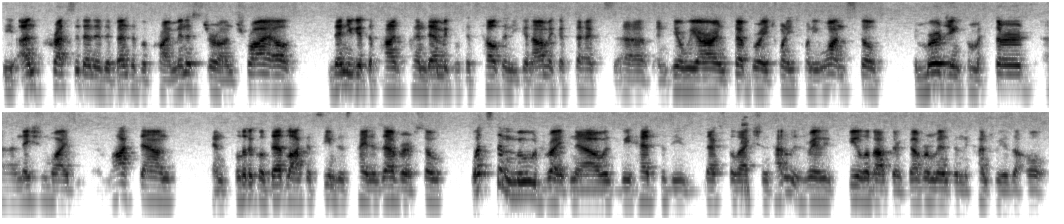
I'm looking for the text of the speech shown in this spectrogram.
the unprecedented event of a prime minister on trial. Then you get the pandemic with its health and economic effects. Uh, and here we are in February 2021, still emerging from a third uh, nationwide lockdown and political deadlock that seems as tight as ever. So what's the mood right now as we head to these next elections? How do Israelis feel about their government and the country as a whole?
